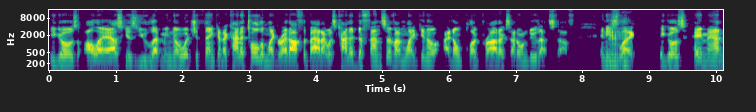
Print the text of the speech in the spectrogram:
He goes, all I ask is you let me know what you think. And I kind of told him, like, right off the bat, I was kind of defensive. I'm like, you know, I don't plug products, I don't do that stuff. And he's mm-hmm. like, he goes, hey, man,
